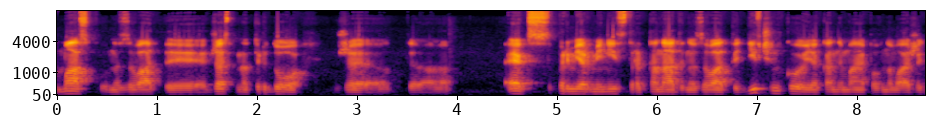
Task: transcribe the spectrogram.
маску називати Джастіна Трюдо вже от, а, екс-прем'єр-міністр Канади називати дівчинкою, яка не має повноважень,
